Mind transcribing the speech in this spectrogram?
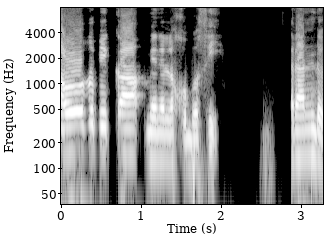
ഔദുബിക്ക മിനൽ ഹുബസി രണ്ട്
